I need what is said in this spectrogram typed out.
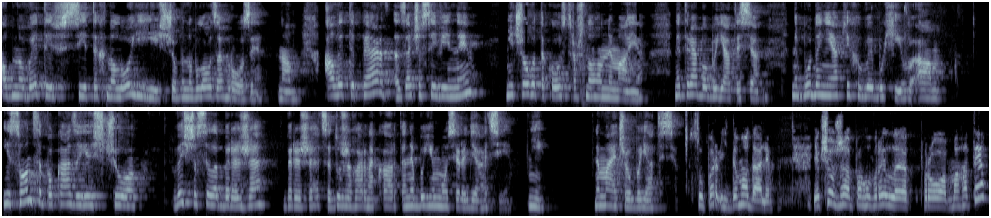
обновити всі технології, щоб не було загрози нам. Але тепер, за часи війни, нічого такого страшного немає. Не треба боятися, не буде ніяких вибухів. А, і сонце показує, що вища сила береже, береже це дуже гарна карта. Не боїмося радіації. Ні, немає чого боятися. Супер, йдемо далі. Якщо вже поговорили про МАГАТЕ,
